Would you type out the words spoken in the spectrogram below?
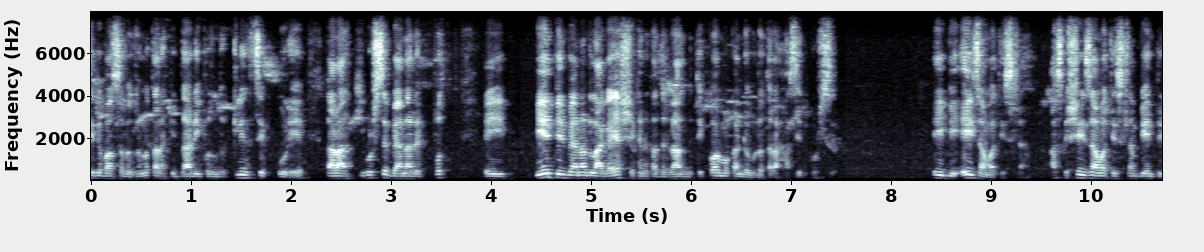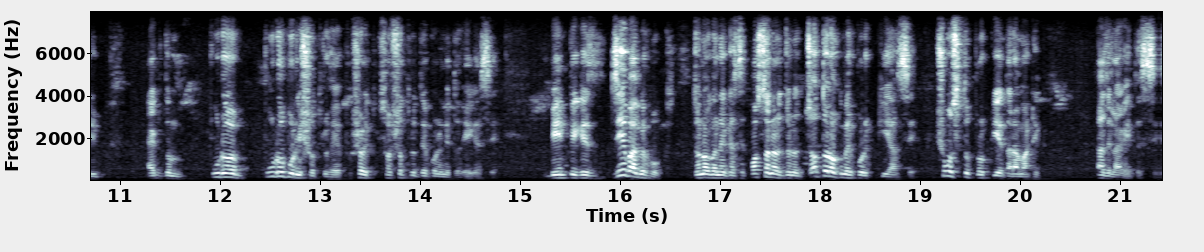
থেকে বাঁচানোর জন্য তারা কি দাড়ি পর্যন্ত ক্লিন সেভ করে, তারা কি করছে? ব্যানারের এই বিএনপির ব্যানার লাগাইয়া সেখানে তাদের রাজনৈতিক কর্মকাণ্ডগুলো তারা হাসিল করছে। এই এই জামাত ইসলাম। আজকে সেই জামাত ইসলাম বিএনপির একদম পুরো, পুরোপুরি শত্রু হয়ে শত্রু- শত্রুতে পরিণত হয়ে গেছে। বিএনপিকে যেভাবে হোক, জনগণের কাছে পৌঁছানোর জন্য যত রকমের প্রক্রিয়া আছে, সমস্ত প্রক্রিয়া তারা মাঠে কাজে লাগাইতেছে।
